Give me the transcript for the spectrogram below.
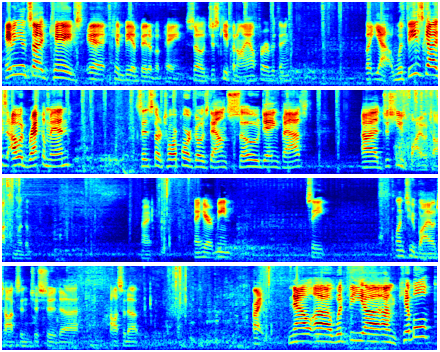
Aiming inside caves, it can be a bit of a pain. So just keep an eye out for everything. But yeah, with these guys, I would recommend since their torpor goes down so dang fast, uh, just use biotoxin with them. Alright. Now here, I mean, see, one, two biotoxin just should uh, toss it up. Alright, now uh, with the uh, um, kibble,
